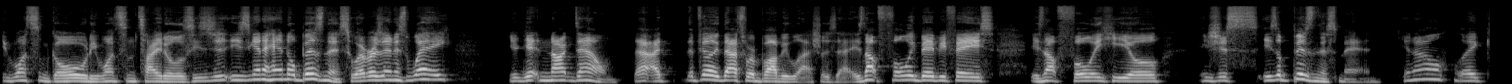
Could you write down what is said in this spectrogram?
he wants some gold, he wants some titles. He's just, he's to handle business. Whoever's in his way, you're getting knocked down. That I, I feel like that's where Bobby Lashley's at. He's not fully babyface, he's not fully heel. He's just he's a businessman, you know? Like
